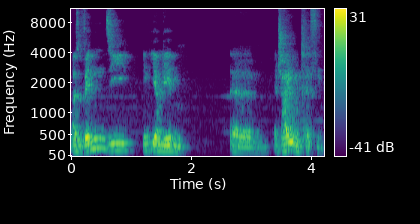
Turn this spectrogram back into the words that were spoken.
Also wenn Sie in Ihrem Leben äh, Entscheidungen treffen,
